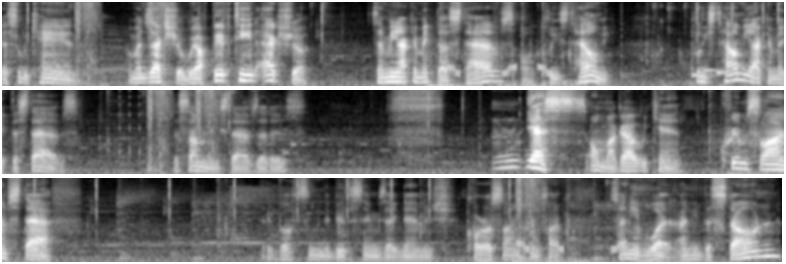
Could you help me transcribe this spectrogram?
Yes, we can. How much extra? We got 15 extra. Does that mean I can make the staves? Oh, please tell me. Please tell me I can make the staves. The summoning staves, that is. Mm, yes! Oh my god, we can. Crim Slime Staff. They both seem to do the same exact damage. Coral Slime, Crim Slime. So I need what? I need the stone,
